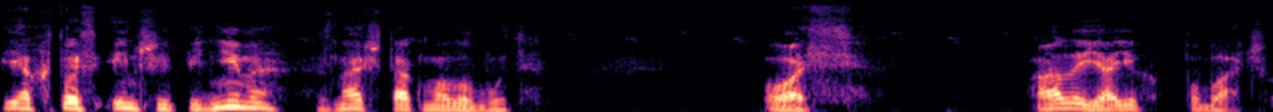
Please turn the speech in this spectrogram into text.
як хтось інший підніме, значить так мало бути. Ось. Але я їх побачу.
